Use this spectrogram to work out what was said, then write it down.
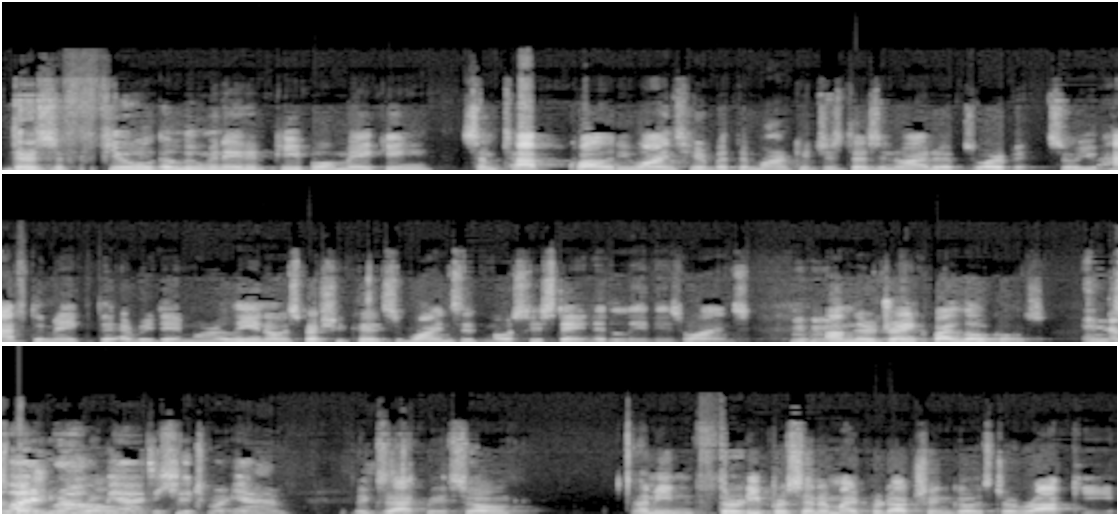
There's a few illuminated people making some top quality wines here, but the market just doesn't know how to absorb it. So you have to make the everyday Morellino, especially because wines that mostly stay in Italy, these wines. Mm-hmm. Um, they're drank by locals. And a lot in Rome, in Rome. yeah, it's a huge, mar- yeah. Exactly. So, I mean, 30% of my production goes to Rocky,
